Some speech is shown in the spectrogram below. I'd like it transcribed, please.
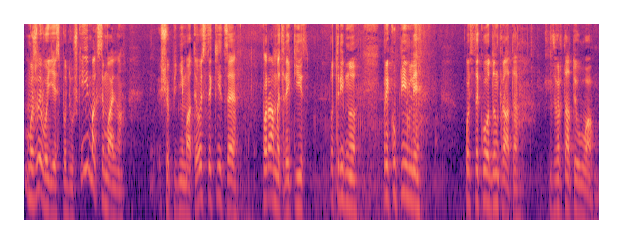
можливо, є подушки. І максимально, щоб піднімати. Ось такі це параметри, які потрібно при купівлі ось такого донкрата звертати увагу.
